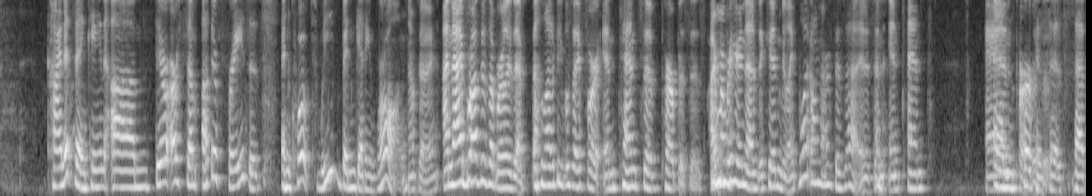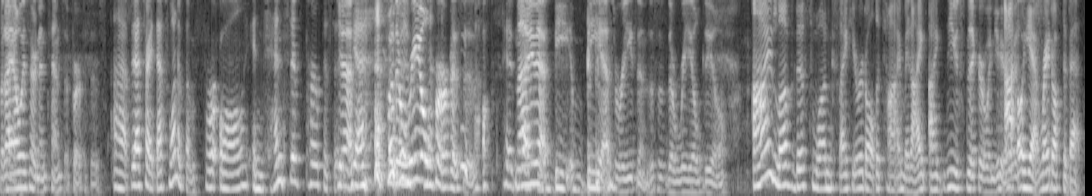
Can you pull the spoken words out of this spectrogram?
kind of thinking um, there are some other phrases and quotes we've been getting wrong. Okay. And I brought this up earlier that a lot of people say for intensive purposes. I Mm-hmm. remember hearing that as a kid and be like, what on earth is that? And it's an intent and, And purposes. purposes, that's but I always heard intensive purposes. Uh, that's right. That's one of them for all intensive purposes. Yes. Yeah. for the real purposes. it- Not any of that B- BS reasons. This is the real deal. I love this one because I hear it all the time, and I, I, you snicker when you hear I it? oh yeah, right off the bat,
